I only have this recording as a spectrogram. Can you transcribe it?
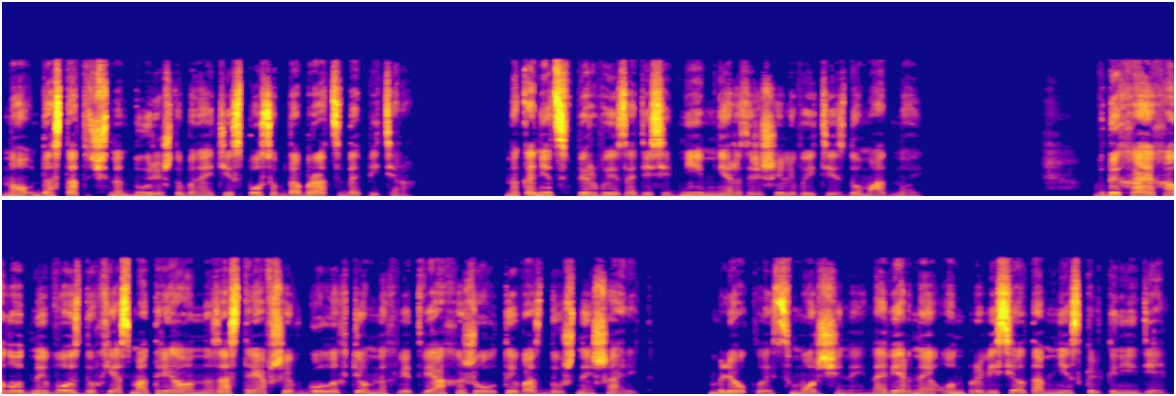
но достаточно дури, чтобы найти способ добраться до Питера. Наконец, впервые за 10 дней мне разрешили выйти из дома одной. Вдыхая холодный воздух, я смотрела на застрявший в голых темных ветвях желтый воздушный шарик. Блеклый, сморщенный, наверное, он провисел там несколько недель.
